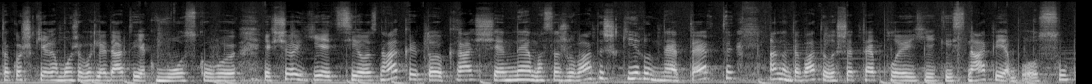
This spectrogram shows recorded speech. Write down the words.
також шкіра може виглядати як восковою. Якщо є ці ознаки, то краще не масажувати шкіру, не терти, а надавати лише теплий якийсь напій або суп.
